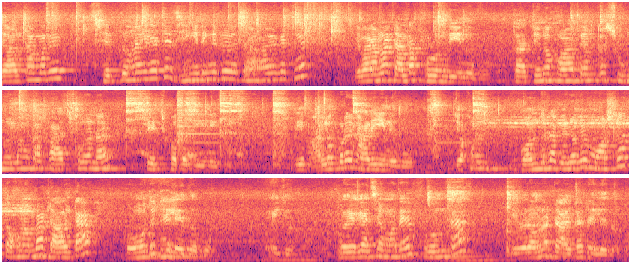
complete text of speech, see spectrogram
ডালটা আমাদের সেদ্ধ হয়ে গেছে, ঝিঙে টিঙে দেওয়া হয়ে গেছে। এবার আমরা ডালটা ফোড়ন দিয়ে নেব। তার জন্য কড়াতে আমরা শুকনো লঙ্কা পাঁচ ফোড়ন আর তেজপাতা দিয়ে নিয়েছি। দিয়ে ভালো করে নাড়িয়ে নেব। যখন গন্ধটা বেরোবে মশলা, তখন আমরা ডালটা ওর মধ্যে ঢেলে দেবো। এই যে, হয়ে গেছে আমাদের ফোড়নটা। এবার আমরা ডালটা ঢেলে দেবো।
